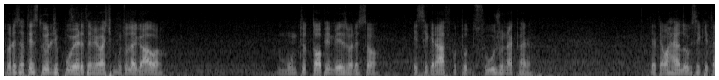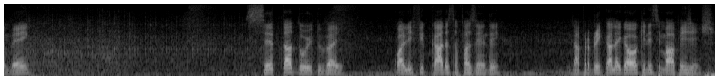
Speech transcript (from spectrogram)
Toda essa textura de poeira também eu acho muito legal, ó. Muito top mesmo, olha só. Esse gráfico todo sujo, né, cara? Tem até uma Hilux aqui também. Você tá doido, velho. Qualificada essa fazenda, hein? Dá pra brincar legal aqui nesse mapa, hein, gente?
